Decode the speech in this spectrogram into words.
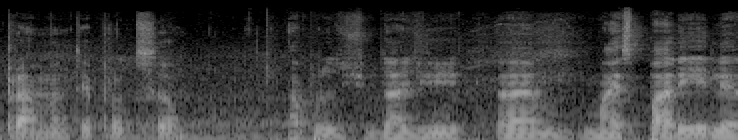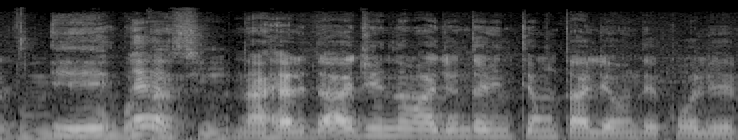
para manter produção. A produtividade é, mais parelha, vamos, E, vamos botar é, assim. na realidade não adianta a gente ter um talhão de colher,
